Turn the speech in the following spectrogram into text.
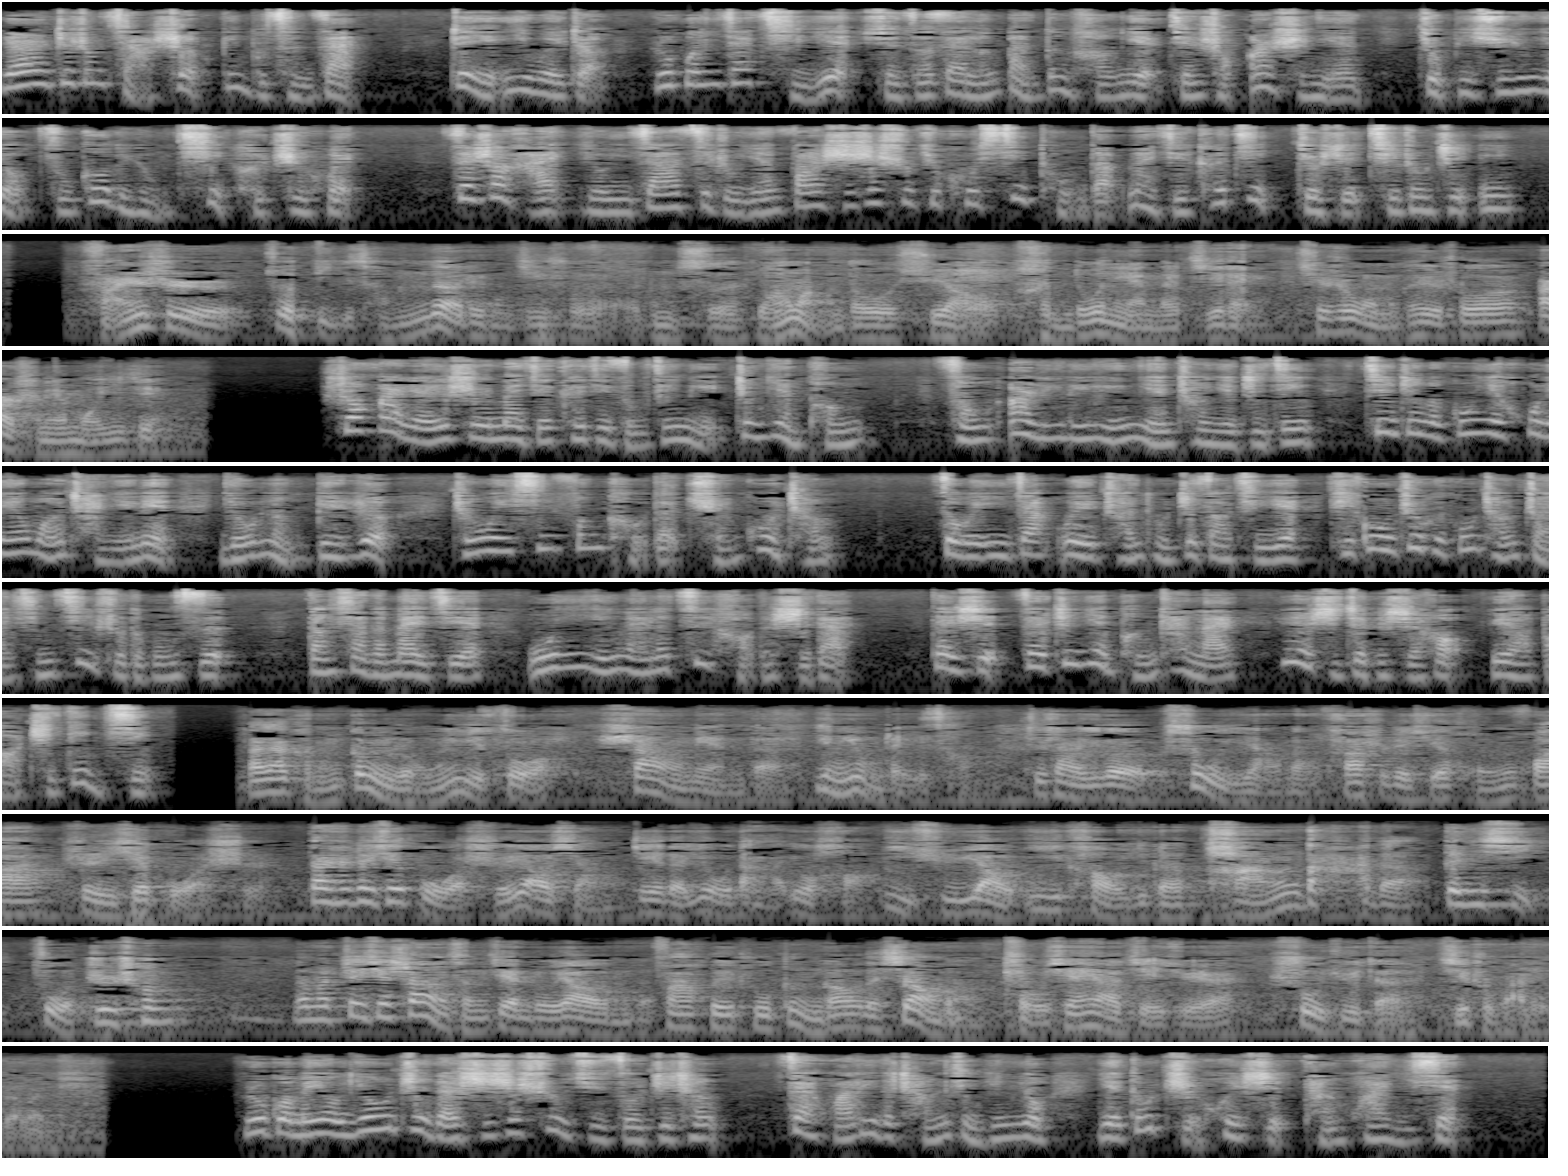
然而，这种假设并不存在。这也意味着，如果一家企业选择在冷板凳行业坚守二十年，就必须拥有足够的勇气和智慧。在上海，有一家自主研发实时数据库系统的麦杰科技，就是其中之一。凡是做底层的这种技术的公司，往往都需要很多年的积累。其实我们可以说，二十年磨一剑。说话人是麦杰科技总经理郑彦鹏，从二零零零年创业至今，见证了工业互联网产业链由冷变热，成为新风口的全过程。作为一家为传统制造企业提供智慧工厂转型技术的公司，当下的麦杰无疑迎来了最好的时代。但是在郑彦鹏看来，越是这个时候，越要保持定性。大家可能更容易做上面的应用这一层，就像一个树一样的，它是这些红花，是一些果实。但是这些果实要想结得又大又好，必须要依靠一个庞大的根系做支撑。那么这些上层建筑要发挥出更高的效能，首先要解决数据的基础管理的问题。如果没有优质的实时数据做支撑，再华丽的场景应用也都只会是昙花一现。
